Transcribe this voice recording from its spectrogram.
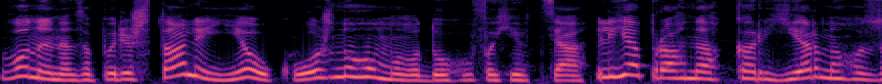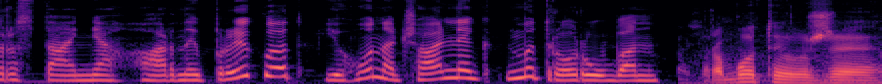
Вони на Запоріжсталі є у кожного молодого фахівця. Ілья прагне кар'єрного зростання. Гарний приклад його начальник Дмитро Рубан. Работаю уже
